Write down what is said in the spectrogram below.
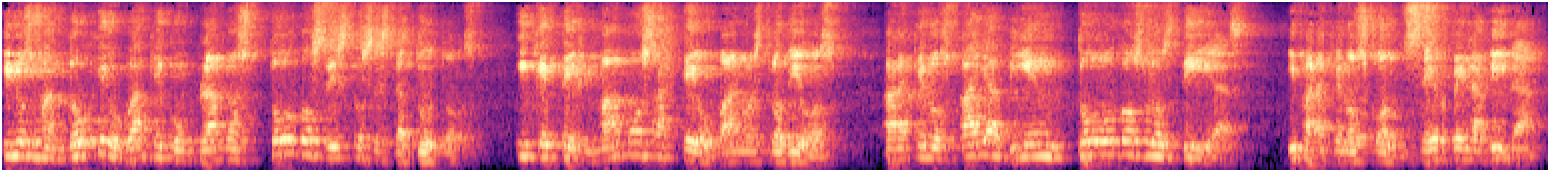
Y nos mandó Jehová que cumplamos todos estos estatutos y que temamos a Jehová nuestro Dios, para que nos vaya bien todos los días y para que nos conserve la vida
